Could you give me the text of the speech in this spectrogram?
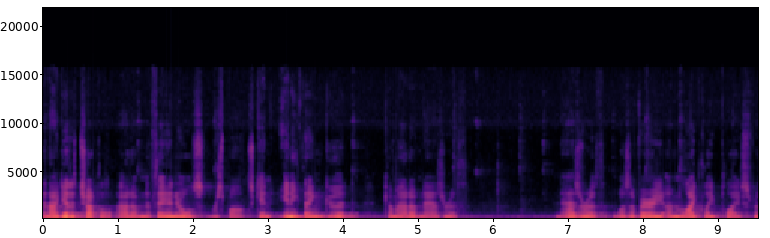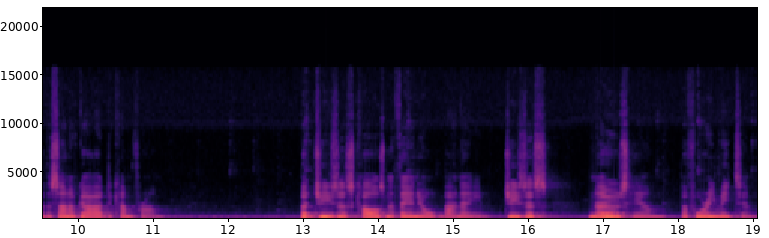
And I get a chuckle out of Nathanael's response. Can anything good come out of Nazareth? Nazareth was a very unlikely place for the Son of God to come from. But Jesus calls Nathanael by name. Jesus knows him before he meets him.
